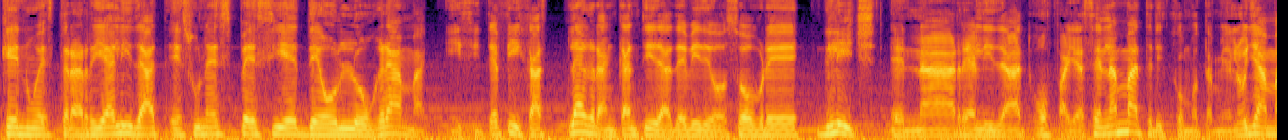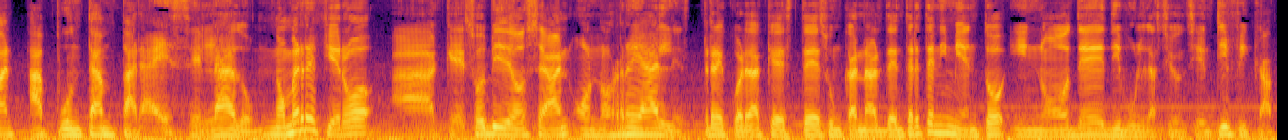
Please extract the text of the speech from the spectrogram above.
que nuestra realidad es una especie de holograma y si te fijas, la gran cantidad de videos sobre glitch en la realidad o fallas en la Matrix, como también lo llaman, apuntan para ese lado. No me refiero a que esos videos sean o no reales. Recuerda que este es un canal de entretenimiento y no de divulgación científica.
